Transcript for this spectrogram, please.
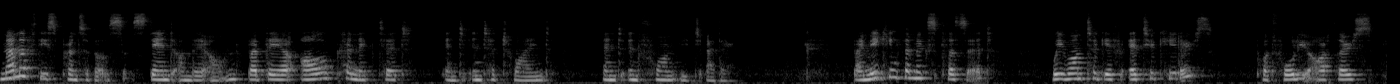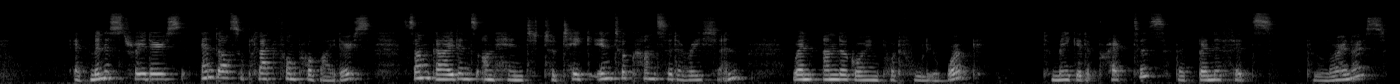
None of these principles stand on their own, but they are all connected and intertwined and inform each other. By making them explicit, we want to give educators, portfolio authors, administrators, and also platform providers some guidance on hand to take into consideration when undergoing portfolio work to make it a practice that benefits the learners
